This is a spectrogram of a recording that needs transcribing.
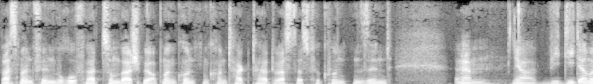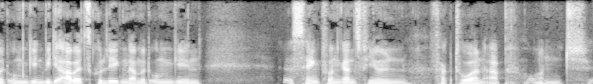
was man für einen Beruf hat, zum Beispiel, ob man Kundenkontakt hat, was das für Kunden sind, ähm, ja, wie die damit umgehen, wie die Arbeitskollegen damit umgehen. Es hängt von ganz vielen Faktoren ab. Und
